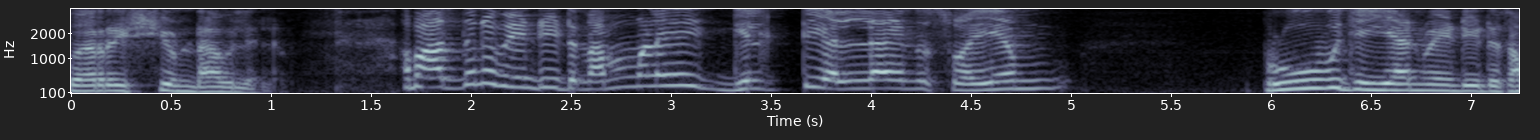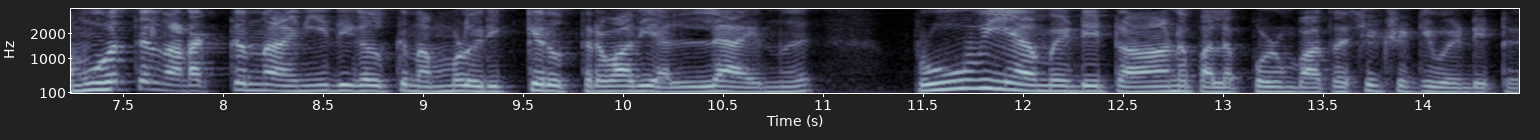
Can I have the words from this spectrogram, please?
വേറൊരു ഇഷ്യൂ ഉണ്ടാവില്ലല്ലോ. അപ്പോൾ അതിന് വേണ്ടിയിട്ട് നമ്മളെ ഗിൽട്ടി അല്ല എന്ന് സ്വയം പ്രൂവ് ചെയ്യാൻ വേണ്ടിയിട്ട് സമൂഹത്തിൽ നടക്കുന്ന അനീതികൾക്ക് നമ്മൾ ഒരിക്കലും ഉത്തരവാദി അല്ല എന്ന് പ്രൂവ് ചെയ്യാൻ വേണ്ടിയിട്ടാണ് പലപ്പോഴും വധശിക്ഷയ്ക്ക് വേണ്ടിയിട്ട്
